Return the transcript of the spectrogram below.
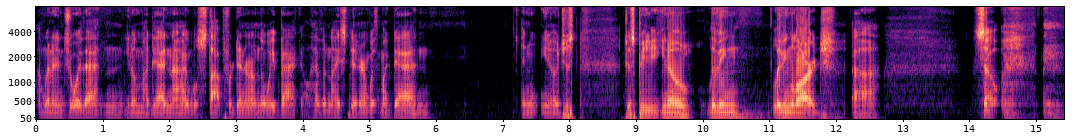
I'm gonna enjoy that, and you know my dad and I will stop for dinner on the way back. I'll have a nice dinner with my dad, and and you know just just be you know living living large. Uh, so, in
